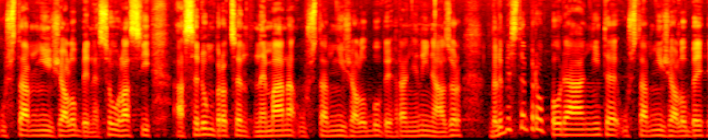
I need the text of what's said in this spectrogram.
ústavní žaloby nesouhlasí a 7% nemá na ústavní žalobu vyhraněný názor. Byli byste pro podání té ústavní žaloby?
